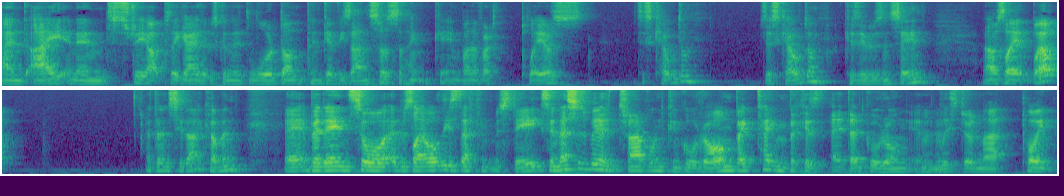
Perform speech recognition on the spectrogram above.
and I, and then straight up the guy that was going to lower dump and give his answers. I think um, one of our players just killed him, just killed him because he was insane. And I was like, well, I didn't see that coming. Uh, but then, so it was like all these different mistakes, and this is where traveling can go wrong big time because it did go wrong at Mhm. least during that point.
